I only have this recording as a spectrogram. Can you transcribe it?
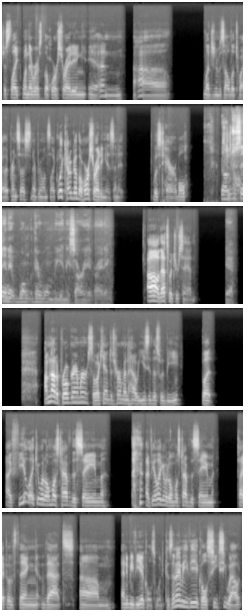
Just like when there was the horse riding in uh, Legend of Zelda: Twilight Princess, and everyone's like, "Look how good the horse riding is," and it was terrible. no, I'm just just saying it won't. There won't be any saurian riding. Oh, that's what you're saying. Yeah. I'm not a programmer, so I can't determine how easy this would be, but I feel like it would almost have the same. I feel like it would almost have the same type of thing that um, enemy vehicles would, because an enemy vehicle seeks you out,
